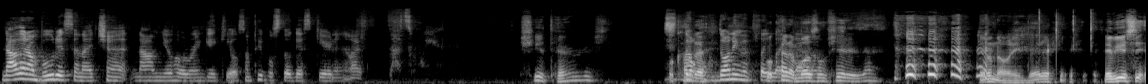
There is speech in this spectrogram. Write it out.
now that I'm Buddhist and I chant Nam Myoho Renge Kyo, some people still get scared and they're like, that's weird. Is she a terrorist? What don't, kind of don't even play what like kind of. Muslim shit is that? they don't know any better. Have you seen?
